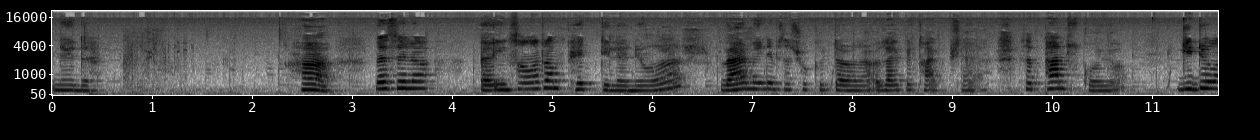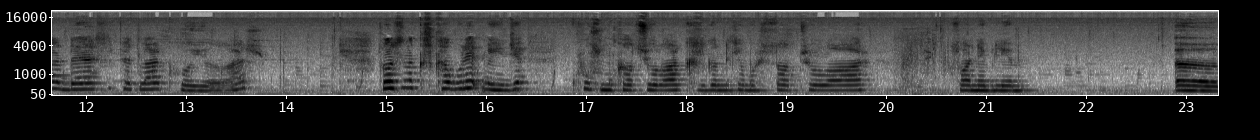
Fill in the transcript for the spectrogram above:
Neydi? Ha mesela e, insanlardan pet dileniyorlar. Vermeyince mesela çok kötü davranıyorlar. Özellikle takipçiler. Mesela Pams koyuyor. Gidiyorlar değersiz petler koyuyorlar. Sonrasında kız kabul etmeyince kusmuk atıyorlar, kızgınlık emojisi atıyorlar. Sonra ne bileyim eee,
